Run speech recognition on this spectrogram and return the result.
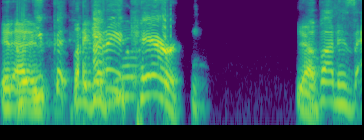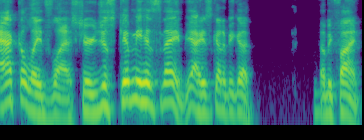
It, I mean, you could, like how do you care yeah. about his accolades last year? You just give me his name. Yeah, he's going to be good. He'll be fine.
